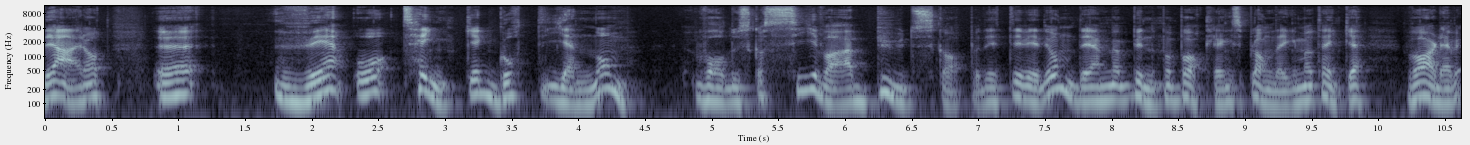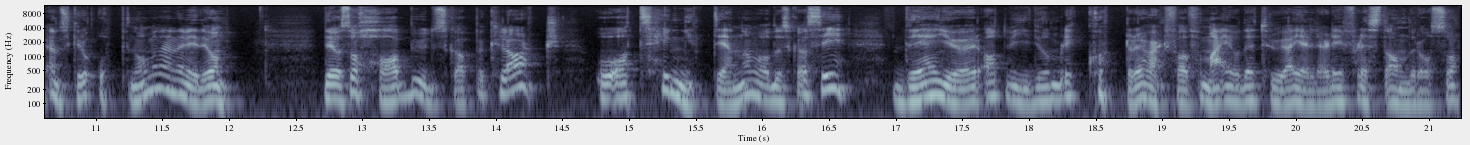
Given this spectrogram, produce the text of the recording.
det er at uh, ved å tenke godt gjennom hva du skal si, hva er budskapet ditt i videoen. Det med å begynne på baklengs planlegging med å tenke, hva er det vi ønsker å oppnå med denne videoen? Det å ha budskapet klart, og ha tenkt gjennom hva du skal si, det gjør at videoen blir kortere, i hvert fall for meg, og det tror jeg gjelder de fleste andre også.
